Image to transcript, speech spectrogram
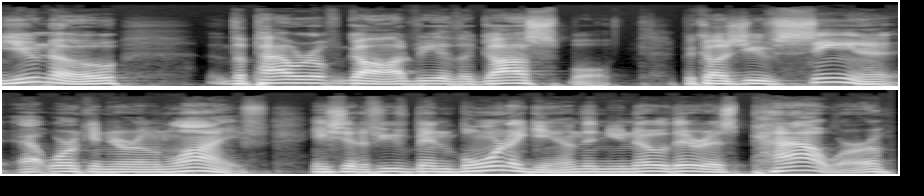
You know the power of God via the gospel because you've seen it at work in your own life. He said, if you've been born again, then you know there is power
